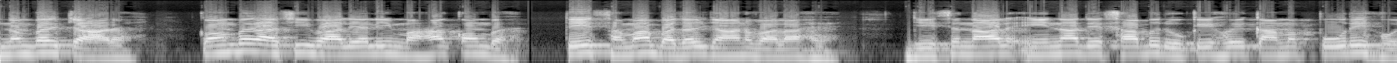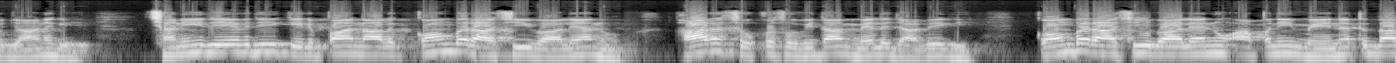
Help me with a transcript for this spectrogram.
ਨੰਬਰ 4 ਕੁੰਭ ਰਾਸ਼ੀ ਵਾਲਿਆਂ ਲਈ ਮਹਾਕੁੰਭ ਤੇ ਸਮਾਂ ਬਦਲ ਜਾਣ ਵਾਲਾ ਹੈ, ਜਿਸ ਨਾਲ ਇਹਨਾਂ ਦੇ ਸਭ ਰੁਕੇ ਹੋਏ ਕੰਮ ਪੂਰੇ ਹੋ ਜਾਣਗੇ। ਸ਼ਨੀ ਦੇਵ ਦੀ ਕਿਰਪਾ ਨਾਲ ਕੁੰਭ ਰਾਸ਼ੀ ਵਾਲਿਆਂ ਨੂੰ ਹਰ ਸੁੱਖ ਸੁਵਿਧਾ ਮਿਲ ਜਾਵੇਗੀ। ਕੁੰਭ ਰਾਸ਼ੀ ਵਾਲਿਆਂ ਨੂੰ ਆਪਣੀ ਮਿਹਨਤ ਦਾ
